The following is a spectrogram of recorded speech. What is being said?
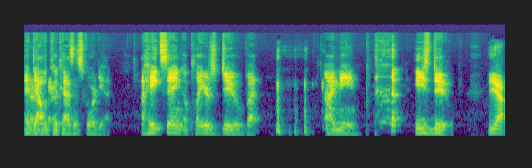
and okay. Dalvin Cook hasn't scored yet. I hate saying a player's due, but I mean, he's due. Yeah,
